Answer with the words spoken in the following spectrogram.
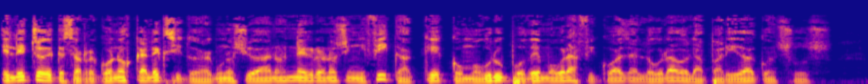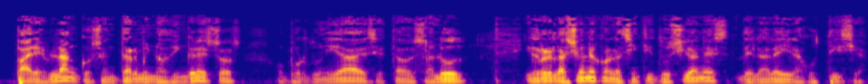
el hecho de que se reconozca el éxito de algunos ciudadanos negros no significa que como grupo demográfico hayan logrado la paridad con sus pares blancos en términos de ingresos, oportunidades, estado de salud y relaciones con las instituciones de la ley y la justicia.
